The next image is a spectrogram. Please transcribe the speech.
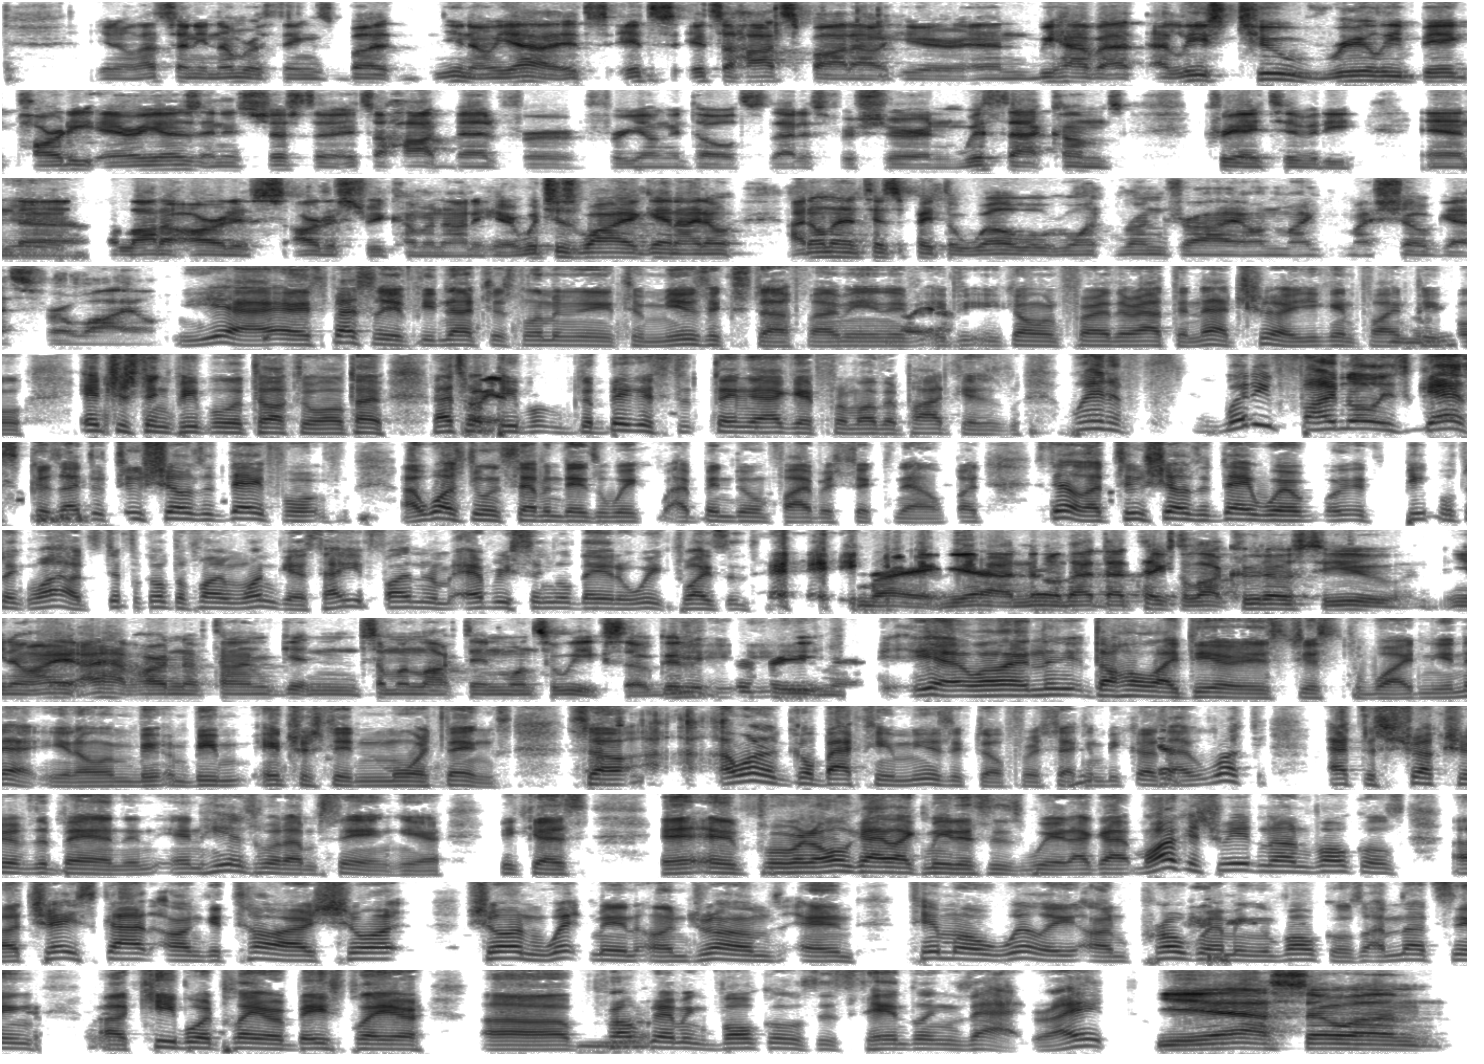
you know that's any number of things, but you know yeah, it's it's it's a hot spot out here, and we have at, at least two really big party areas, and it's just a it's a hotbed for for young adults, that is for sure, and with that comes creativity and Yeah. uh, a lot of artists artistry coming out of here which is why again i don't i don't anticipate the well will run, run dry on my my show guests for a while yeah, especially if you're not just limiting it to music stuff. I mean, if, Oh, yeah. if you're going further out than that, sure, you can find Mhm. people, interesting people to talk to all the time. That's what Oh, yeah. people, the biggest thing I get from other podcasts is where the, where do you find all these guests? Because I do two shows a day for, I was doing seven days a week. I've been doing five or six now, but still, at two shows a day where, where people think, wow, it's difficult to find one guest. How you finding them every single day of the week, twice a day? right yeah no that that takes a lot kudos to you you know i i have hard enough time getting someone locked in once a week so good, Yeah, good for you man Yeah, well, and the, the whole idea is just to widen your net, you know, and be, and be interested in more things. So I, I want to go back to your music though for a second because Yeah. I look at the structure of the band, and, and here's what I'm seeing here. Because uh, uh, for an old guy like me, this is weird. I got Marcus Reardon on vocals, uh, Trey Scott on guitar, Sean. Sean Whitman on drums and Timo Willie on programming and vocals. I'm not seeing a keyboard player or bass player. Uh, programming vocals is handling that, right? Yeah. So um,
